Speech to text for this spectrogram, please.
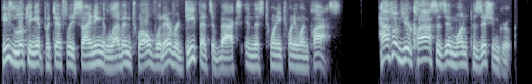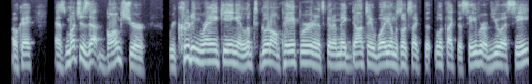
He's looking at potentially signing 11, 12, whatever defensive backs in this 2021 class. Half of your class is in one position group. Okay. As much as that bumps your recruiting ranking and looks good on paper and it's going to make Donte Williams looks like the, look like the savior of USC,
